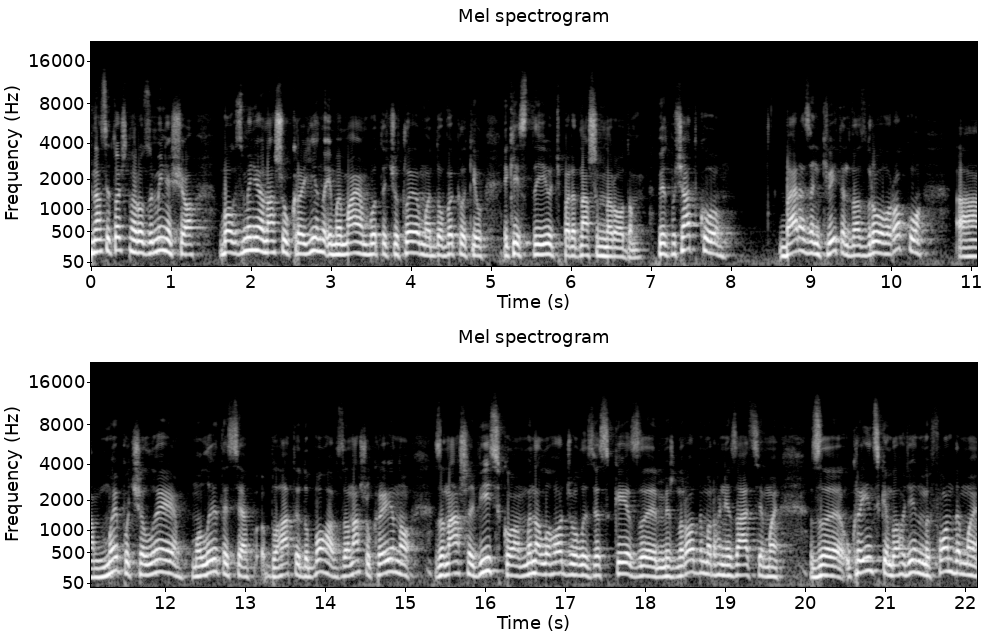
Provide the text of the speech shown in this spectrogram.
У нас є точне розуміння, що Бог змінює нашу країну, і ми маємо бути чутливими до викликів, які стають перед нашим народом. Від початку березень-квітень 22-го року ми почали молитися, благати до Бога за нашу країну, за наше військо. Ми налагоджували зв'язки з міжнародними організаціями, з українськими благодійними фондами,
